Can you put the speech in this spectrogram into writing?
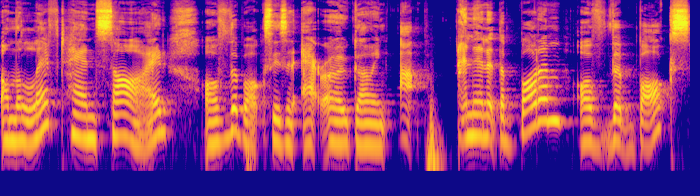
on the left hand side of the box there's an arrow going up. And then at the bottom of the box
